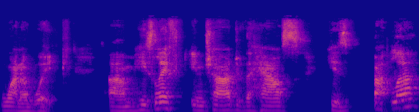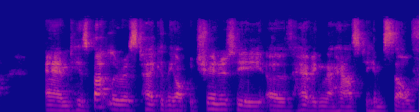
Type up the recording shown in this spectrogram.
one a week. Um, he's left in charge of the house his butler, and his butler has taken the opportunity of having the house to himself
